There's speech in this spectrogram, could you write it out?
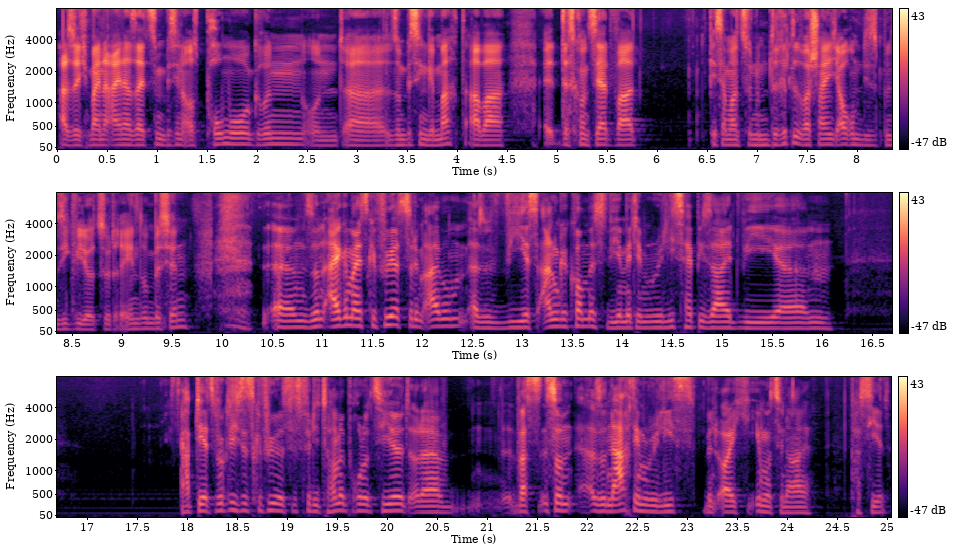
also ich meine einerseits ein bisschen aus Promo-Gründen und äh, so ein bisschen gemacht, aber äh, das Konzert war ich sag mal, zu einem Drittel wahrscheinlich auch, um dieses Musikvideo zu drehen, so ein bisschen. Ähm, so ein allgemeines Gefühl jetzt zu dem Album, also wie es angekommen ist, wie ihr mit dem Release happy seid, wie ähm, habt ihr jetzt wirklich das Gefühl, es ist für die Tonne produziert oder was ist so also nach dem Release mit euch emotional passiert?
